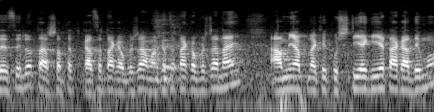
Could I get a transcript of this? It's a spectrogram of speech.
যে ছিল, তার সাথে কাছে টাকা পয়সা, আমার কাছে টাকা পয়সা নাই। আমি আপনাকে কুষ্টিয়া গিয়ে টাকা দেবো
